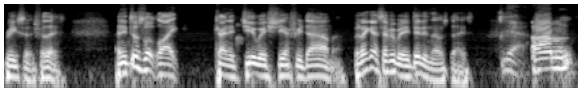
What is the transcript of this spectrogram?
research for this, and it does look like kind of Jewish Jeffrey Dahmer, but I guess everybody did in those days. yeah. Um,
